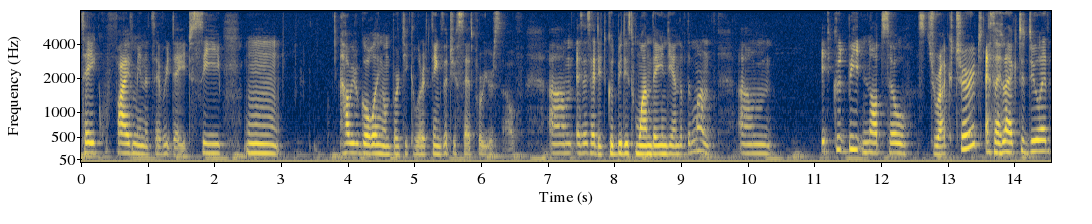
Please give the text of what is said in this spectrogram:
take five minutes every day to see um, how you're going on particular things that you set for yourself. Um, as I said, it could be this one day in the end of the month. Um, it could be not so structured as I like to do it,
